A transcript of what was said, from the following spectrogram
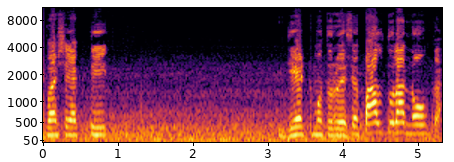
এপাশে একটি গেট মতো রয়েছে, পালতোলা নৌকা,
